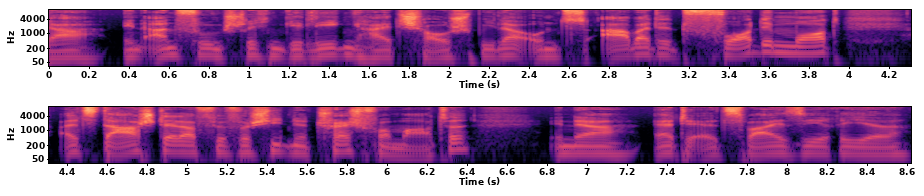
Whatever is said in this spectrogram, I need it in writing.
ja, in Anführungsstrichen Gelegenheitsschauspieler und arbeitet vor dem Mord als Darsteller für verschiedene Trash-Formate. In der RTL 2-Serie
